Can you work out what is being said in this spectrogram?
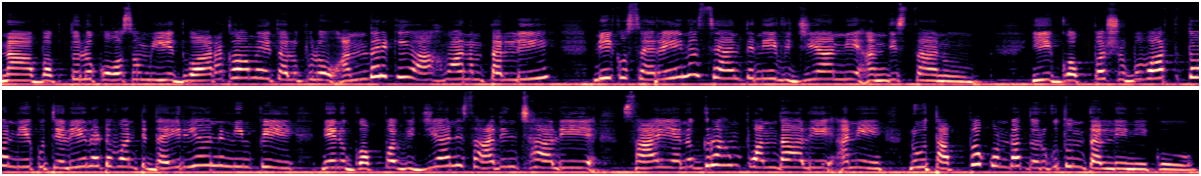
నా భక్తుల కోసం ఈ ద్వారకామయ తలుపులు అందరికీ ఆహ్వానం తల్లి. నీకు సరైన శాంతిని విజయాన్ని అందిస్తాను. ఈ గొప్ప శుభవార్తతో నీకు తెలియనటువంటి ధైర్యాన్ని నింపి నేను గొప్ప విజయాన్ని సాధించాలి సాయి అనుగ్రహం పొందాలి అని నువ్వు తప్పకుండా దొరుకుతుంది తల్లి నీకు.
